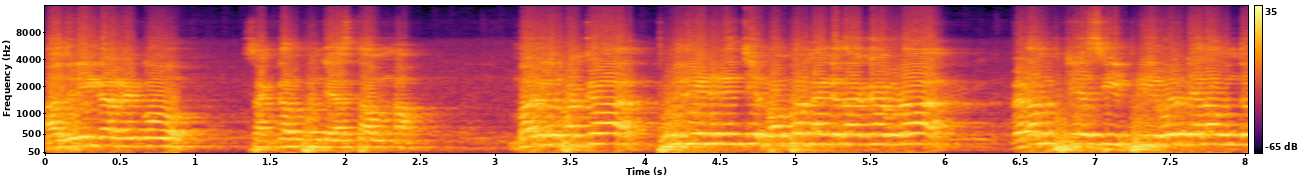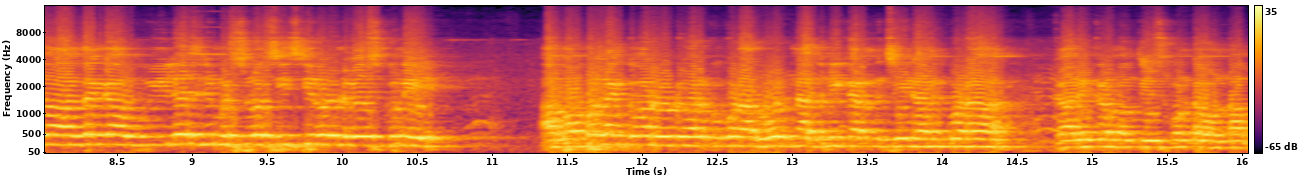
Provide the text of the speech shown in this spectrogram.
ఆధునీకరణకు సంకల్పం చేస్తా ఉన్నాం. మరొక పక్క పులిదేడి నుంచి బొబ్బర్లంక దాకా కూడా వెడల్పు చేసి ఇప్పుడు ఈ రోడ్డు ఎలా ఉందో ఆ విధంగా విలేజ్ లిమిట్స్లో సీసీ రోడ్లు వేసుకుని ఆ బొబ్బర్లంక రోడ్డు వరకు కూడా రోడ్డుని ఆధునీకరణ చేయడానికి కూడా కార్యక్రమం తీసుకుంటా ఉన్నాం.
